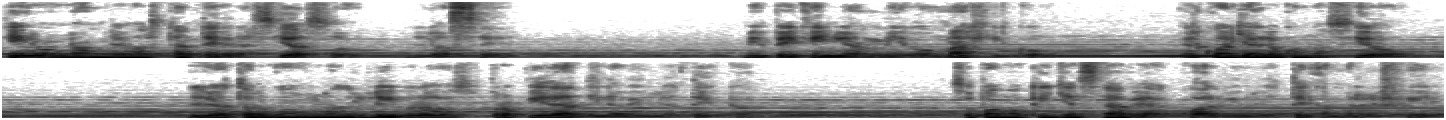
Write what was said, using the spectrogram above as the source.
Tiene un nombre bastante gracioso, lo sé. Mi pequeño amigo mágico, el cual ya lo conoció, le otorgó unos libros propiedad de la biblioteca. Supongo que ya sabe a cuál biblioteca me refiero.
